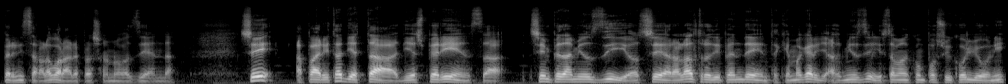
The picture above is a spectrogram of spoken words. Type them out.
per iniziare a lavorare presso una nuova azienda. Se a parità di età, di esperienza sempre da mio zio c'era l'altro dipendente che magari a mio zio gli stava anche un po' sui coglioni,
